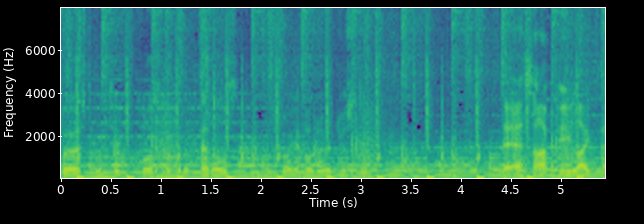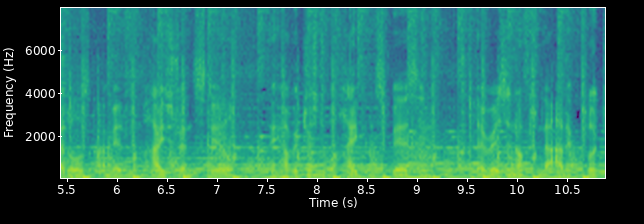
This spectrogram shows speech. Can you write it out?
first we'll take a close look at the pedals and I'll show you how to adjust them. The SRP Lite pedals are made from high strength steel. They have adjustable height and spacing. There is an option to add a clutch.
